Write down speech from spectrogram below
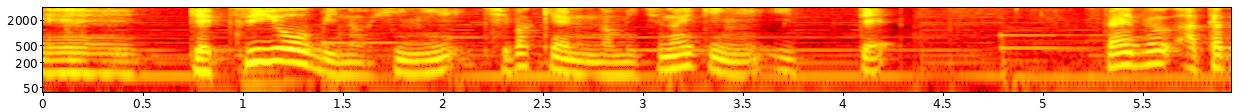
えー、月曜日の日に千葉県の道の駅に行ってだいぶ暖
